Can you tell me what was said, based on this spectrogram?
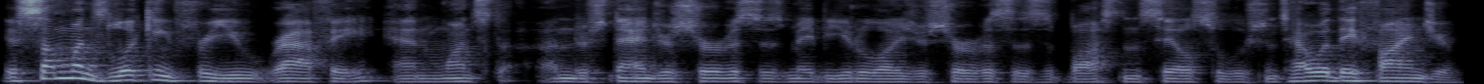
if someone's looking for you, Raffi, and wants to understand your services, maybe utilize your services at Boston Sales Solutions, how would they find you?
